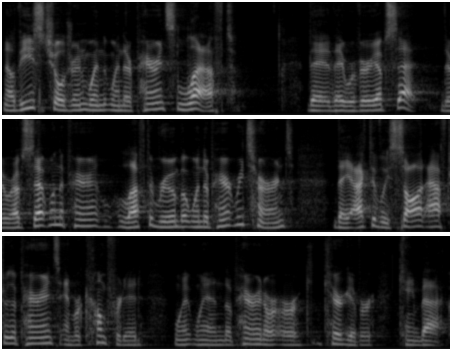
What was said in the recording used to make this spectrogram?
Now, these children, when, when their parents left, they, they were very upset they were upset when the parent left the room, but when the parent returned, they actively sought after the parent and were comforted when, when the parent or, or caregiver came back.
